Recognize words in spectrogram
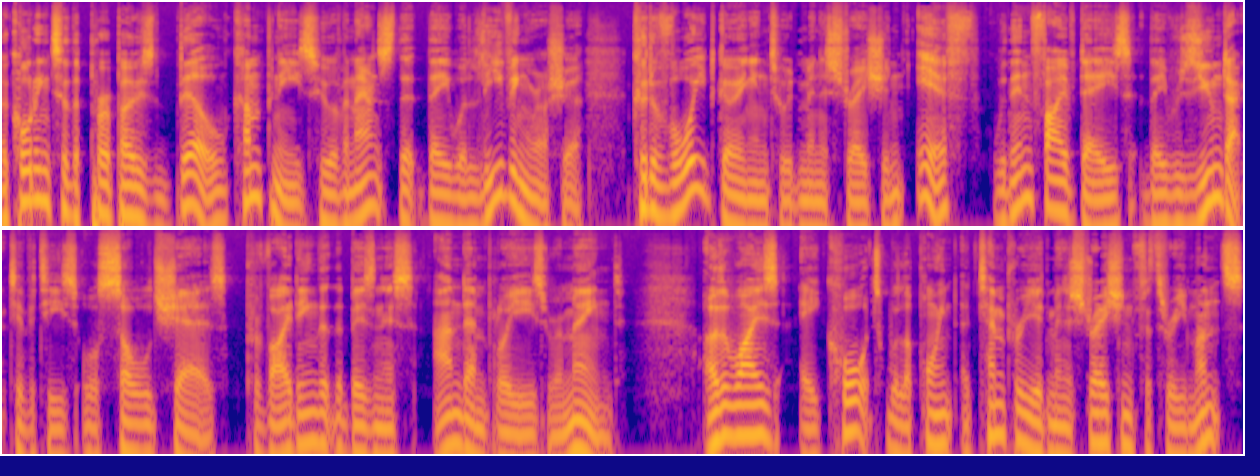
According to the proposed bill, companies who have announced that they were leaving Russia could avoid going into administration if, within five days, they resumed activities or sold shares, providing that the business and employees remained. Otherwise, a court will appoint a temporary administration for three months,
